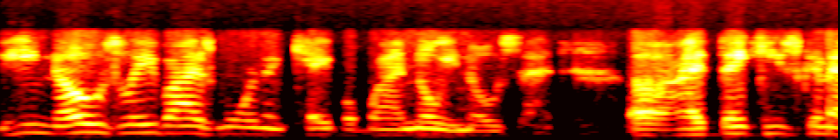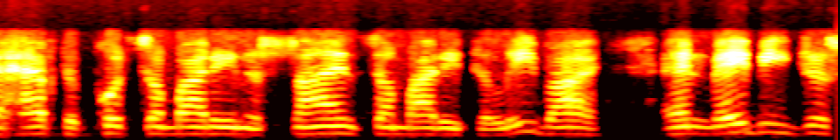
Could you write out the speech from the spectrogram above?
he knows Levi's more than capable. I know he knows that. Uh, I think he's going to have to put somebody and assign somebody to Levi and maybe just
